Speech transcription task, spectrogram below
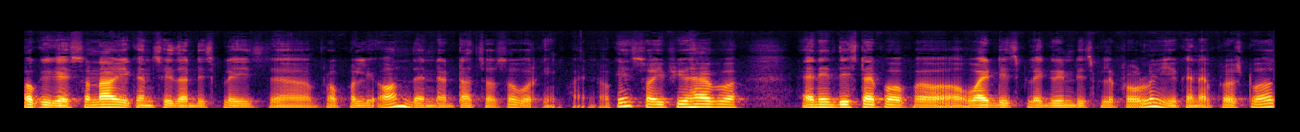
okay guys so now you can see that display is uh, properly on then the touch also working fine okay? So if you have uh, any this type of uh, white display green display problem you can approach to us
